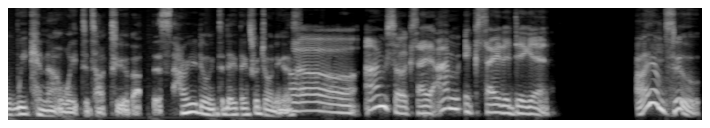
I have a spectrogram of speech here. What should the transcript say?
we cannot wait to talk to you about this. How are you doing today? Thanks for joining us. Oh, I'm so excited. I'm excited to dig in. I am too.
